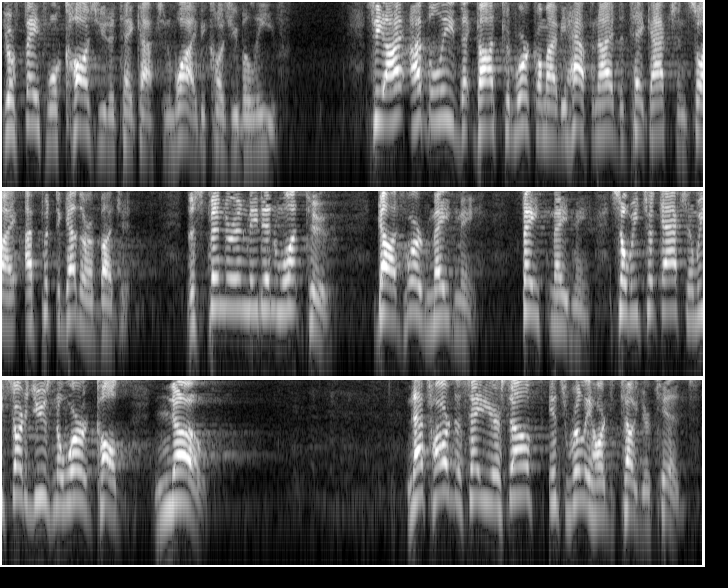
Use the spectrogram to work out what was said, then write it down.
Your faith will cause you to take action. Why? Because you believe. See, I, I believed that God could work on my behalf and I had to take action. So I, I put together a budget. The spender in me didn't want to. God's word made me. Faith made me. So we took action. We started using a word called no. And that's hard to say to yourself. It's really hard to tell your kids.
